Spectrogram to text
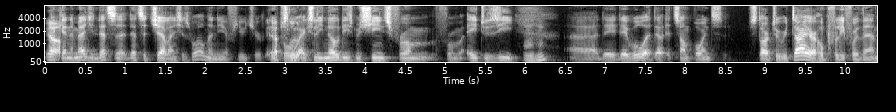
Yeah. I can imagine that's a that's a challenge as well in the near future. People who actually know these machines from from A to Z, Mm-hmm. uh, they they will at, at some point start to retire. Hopefully for them.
